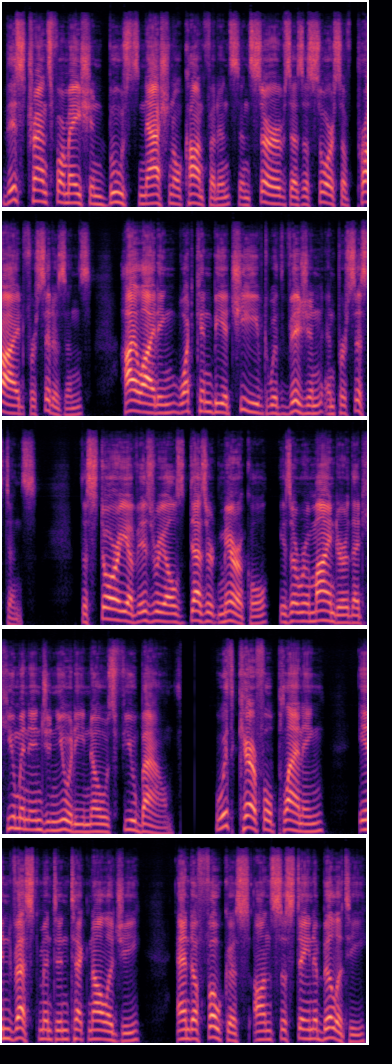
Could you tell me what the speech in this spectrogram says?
This transformation boosts national confidence and serves as a source of pride for citizens, highlighting what can be achieved with vision and persistence. The story of Israel's desert miracle is a reminder that human ingenuity knows few bounds. With careful planning, investment in technology, and a focus on sustainability,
